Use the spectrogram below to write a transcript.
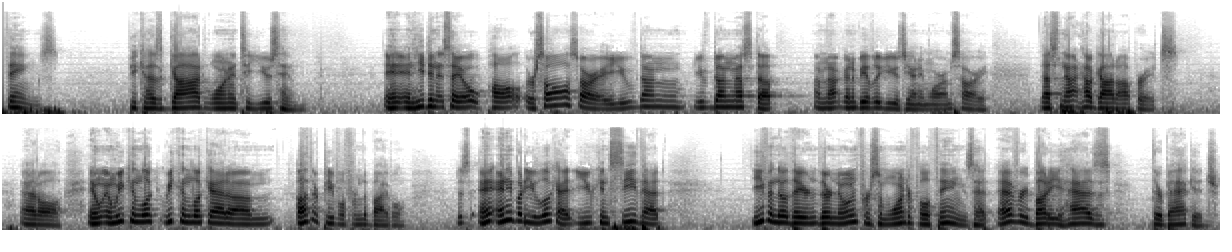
things because God wanted to use him. And, and he didn't say, "Oh, Paul or Saul, sorry, you've done you've done messed up. I'm not going to be able to use you anymore. I'm sorry." That's not how God operates at all. And, and we can look we can look at um, other people from the Bible. Just a- anybody you look at, you can see that even though they're, they're known for some wonderful things, that everybody has their baggage.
